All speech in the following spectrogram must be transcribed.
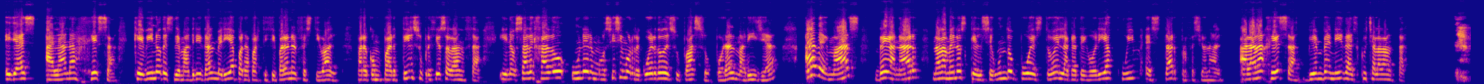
Ella es Alana Gesa, que vino desde Madrid Almería para participar en el festival, para compartir su preciosa danza y nos ha dejado un hermosísimo recuerdo de su paso por Almarilla, además de ganar nada menos que el segundo puesto en la categoría Queen Star Profesional. Alana Gesa, bienvenida, escucha la danza.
